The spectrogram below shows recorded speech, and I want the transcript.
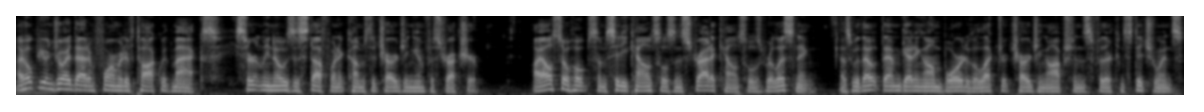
I hope you enjoyed that informative talk with Max. He certainly knows his stuff when it comes to charging infrastructure. I also hope some city councils and strata councils were listening, as without them getting on board with electric charging options for their constituents,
